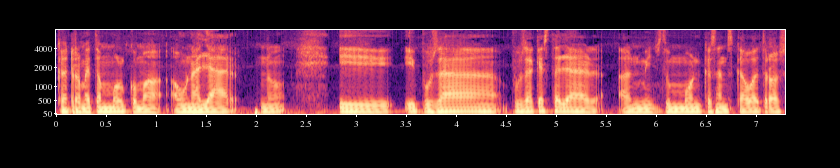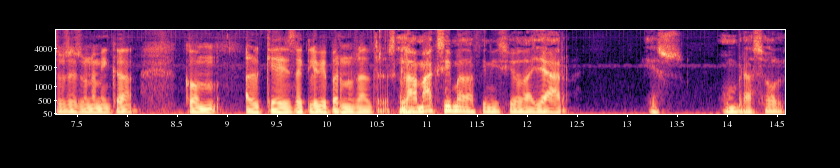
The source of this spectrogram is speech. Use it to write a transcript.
que et remeten molt com a, a una llar, no? I, i posar, posar aquesta llar enmig d'un món que se'ns cau a trossos és una mica com el que és declivi per nosaltres. La màxima definició de llar és un bressol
